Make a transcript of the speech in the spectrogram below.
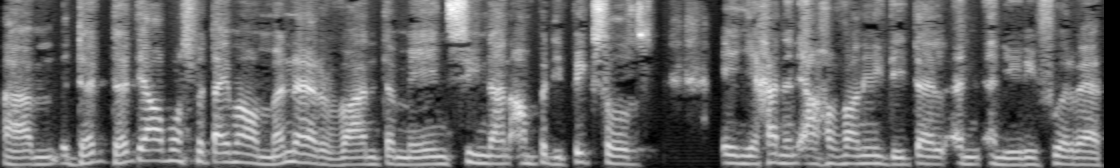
Um dit dit help ons partymal minder want 'n mens sien dan amper die pixels en jy gaan in elk geval nie detail in in hierdie voorwerp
